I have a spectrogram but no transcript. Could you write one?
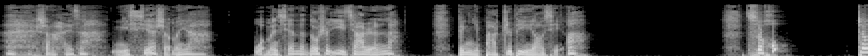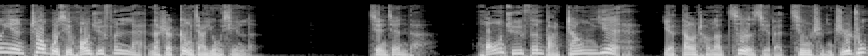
哎，傻孩子，你谢什么呀？我们现在都是一家人了，给你爸治病要紧啊。此后，张燕照顾起黄菊芬来，那是更加用心了。渐渐的，黄菊芬把张燕也当成了自己的精神支柱。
